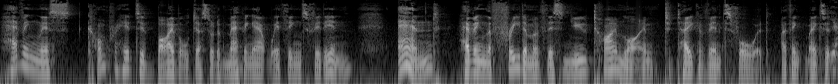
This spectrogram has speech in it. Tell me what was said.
having this comprehensive Bible just sort of mapping out where things fit in, and having the freedom of this new timeline to take events forward. I think makes it Yeah.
